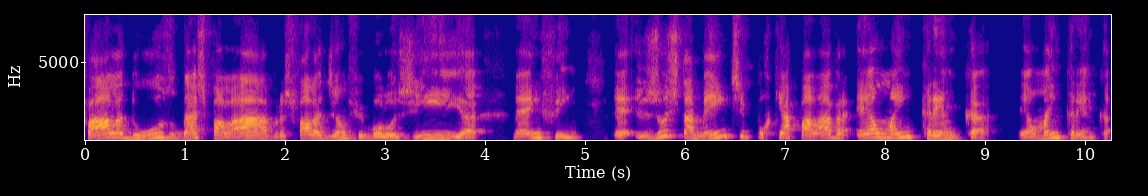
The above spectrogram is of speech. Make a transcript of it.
fala do uso das palavras, fala de anfibologia, né, enfim, é, justamente porque a palavra é uma encrenca, é uma encrenca.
